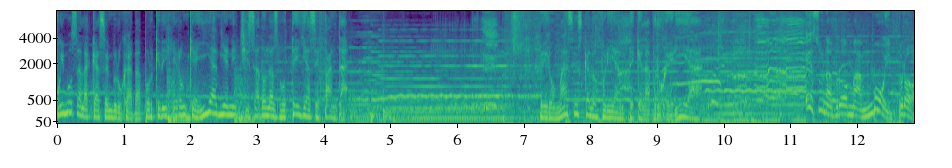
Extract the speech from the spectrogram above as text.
Fuimos a la casa embrujada porque dijeron que ahí habían hechizado las botellas de Fanta. Pero más escalofriante que la brujería es una broma muy pro.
